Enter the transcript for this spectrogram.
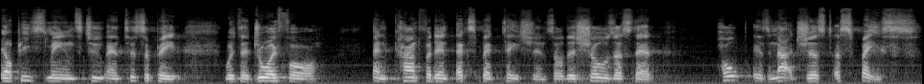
Elpis means to anticipate with a joyful and confident expectation. So this shows us that hope is not just a space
